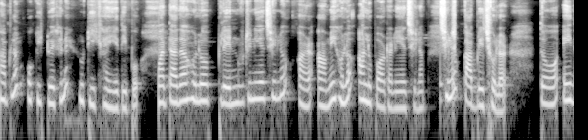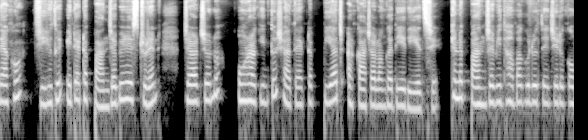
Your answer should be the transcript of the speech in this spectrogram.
ভাবলাম ওকে একটু এখানে রুটি খাইয়ে দিব। আমার দাদা হলো প্লেন রুটি নিয়েছিল, আর আমি হলো আলু পরোটা নিয়েছিলাম। ছিল কাবলি ছোলার। তো এই দেখো, যেহেতু এটা একটা পাঞ্জাবি রেস্টুরেন্ট যার জন্য ওরা কিন্তু সাথে একটা পেঁয়াজ আর কাঁচা লঙ্কা দিয়ে দিয়েছে। এখানে পাঞ্জাবি ধাবাগুলোতে যেরকম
